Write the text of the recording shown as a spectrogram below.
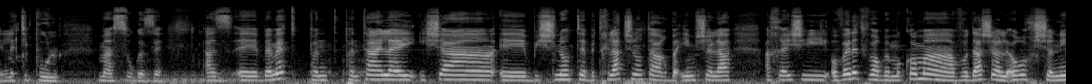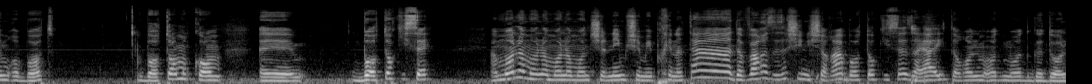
לטיפול. מהסוג הזה. אז uh, באמת פנ, פנתה אליי אישה uh, בשנות, uh, בתחילת שנות ה-40 שלה, אחרי שהיא עובדת כבר במקום העבודה שלה לאורך שנים רבות, באותו מקום, uh, באותו כיסא. המון המון המון המון שנים, שמבחינתה הדבר הזה, זה שהיא נשארה באותו כיסא, זה היה יתרון מאוד מאוד גדול.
